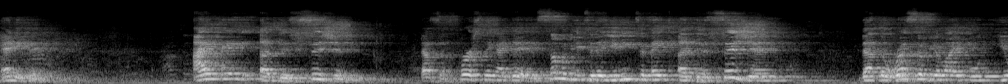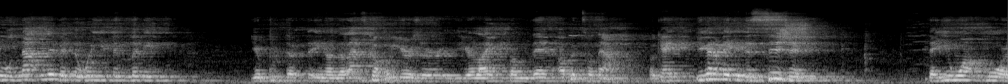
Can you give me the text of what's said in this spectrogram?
Anything. I made a decision. That's the first thing I did. And some of you today, you need to make a decision that the rest of your life will, you will not live it the way you've been living your, the, you know, the last couple years or your life from then up until now. Okay? You got to make a decision that you want more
